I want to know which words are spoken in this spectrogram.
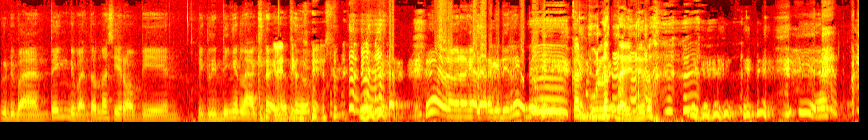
Udah dibanting, dibantu sama si Robin. Digelindingin lah kira gitu. Ya benar-benar gak ada harga diri kan bulat anjir. Iya. Tapi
